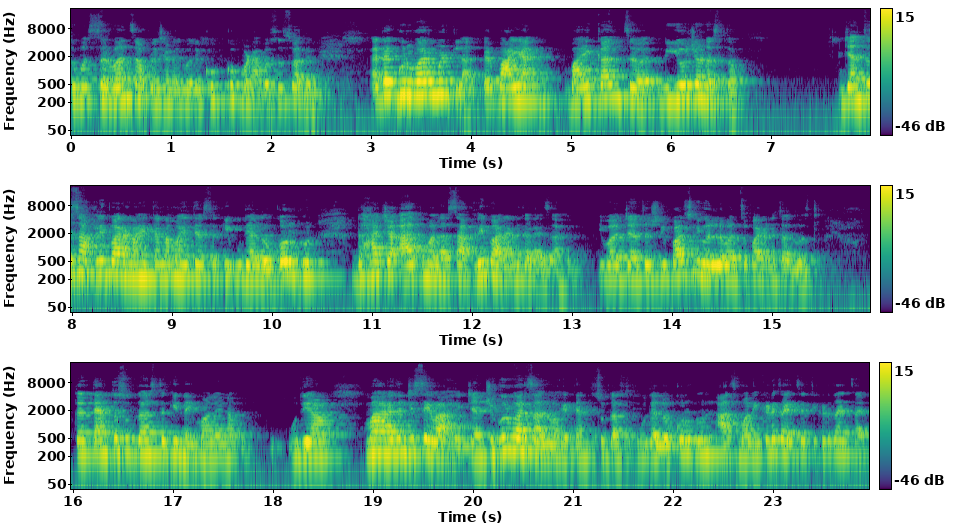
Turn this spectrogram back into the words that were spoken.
तुम्हा सर्वांचं आपल्या चॅनलमध्ये खूप खूप मनापासून स्वागत. आता गुरुवार म्हटला तर बाया बायकांचं नियोजन असतं. ज्यांचं साखळी पारायण आहे त्यांना माहिती असतं की उद्या लवकर उठून दहाच्या आत मला साखळी पारायण करायचं आहे. किंवा ज्यांचं श्रीपाद श्रीवल्लभांचं पारायण चालू असतं. तर त्यांचं सुद्धा असतं की नाही मला ना उद्या महाराजांची सेवा आहे ज्यांची गुरुवार चालू आहे त्यांचं सुद्धा असतं की उद्या लवकर उठून आज मला इकडे जायचं आहे तिकडे जायचं आहे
